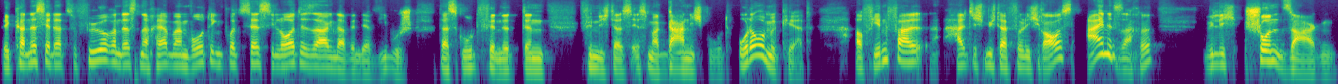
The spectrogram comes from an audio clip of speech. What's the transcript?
wie kann das ja dazu führen, dass nachher beim Voting-Prozess die Leute sagen, na, wenn der Wiebusch das gut findet, dann finde ich das erstmal gar nicht gut. Oder umgekehrt. Auf jeden Fall halte ich mich da völlig raus. Eine Sache will ich schon sagen.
